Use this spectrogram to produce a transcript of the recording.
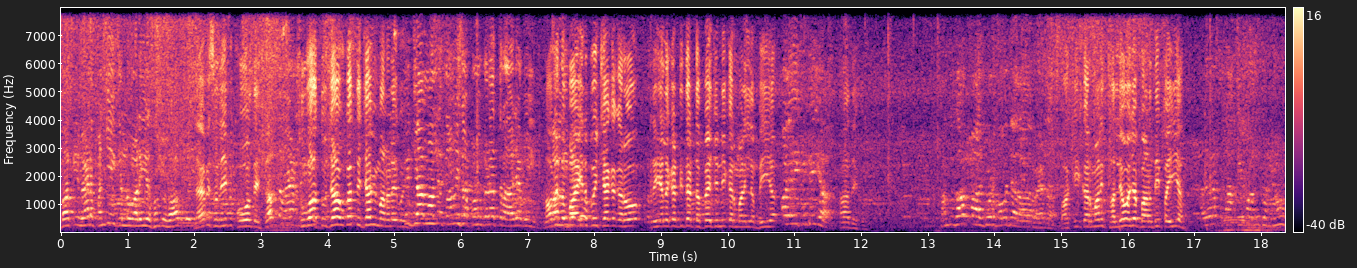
ਬਾਕੀ ਵੈੜ 25 ਕਿਲੋ ਵਾਲੀ ਹੈ ਸੰਧੂ ਸਾਹਿਬ ਕੋਈ। ਲੈ ਵੀ ਸੰਦੀਪ ਖੋਲ ਦੇ। ਗਲਤ ਵੈੜ ਦੂਜਾ ਹੋਊਗਾ ਤੀਜਾ ਵੀ ਮੰਨ ਲੈ ਕੋਈ। ਤੀਜਾ ਮੰਨ ਲੈ ਤਾਂ ਵੀ ਆਪਾਂ ਨੂੰ ਕਿਹੜਾ ਇਤਰਾਜ਼ ਆ ਕੋਈ ਲਓ ਵੀ ਲੰਬਾਈ ਨੂੰ ਕੋਈ ਚੈੱਕ ਕਰੋ ਰੇਲ ਗੱਡੀ ਦੇ ਡੱਬੇ ਜਿੰਨੀ ਕਰਮ ਵਾਲੀ ਲੰਬੀ ਆ। ਅਰੇ ਕਿੱਡੀ ਆ। ਆਹ ਦੇਖੋ। ਸੰਧੂ ਸਾਹਿਬ ਪਾਲ ਜੋੜ ਬਹੁਤ ਜ਼ਿਆਦਾ ਆ ਵੈੜ ਦਾ। ਬਾਕੀ ਕਰਮ ਵਾਲੀ ਜੇ ਬਣਦੀ ਪਈ ਆ। ਅਰੇ ਪਟਾਕੇ ਪਾਣੀ ਕਰਨੋਂ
